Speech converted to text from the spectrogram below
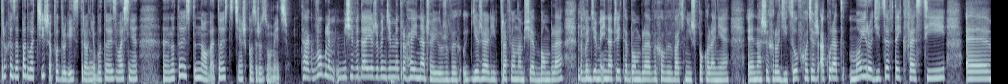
trochę zapadła cisza po drugiej stronie, bo to jest właśnie, e, no to jest nowe, to jest ciężko zrozumieć. Tak, w ogóle mi się wydaje, że będziemy trochę inaczej już, wy... jeżeli trafią nam się bąble, to mhm. będziemy inaczej te bąble wychowywać niż pokolenie e, naszych rodziców. Chociaż akurat moi rodzice w tej kwestii e,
